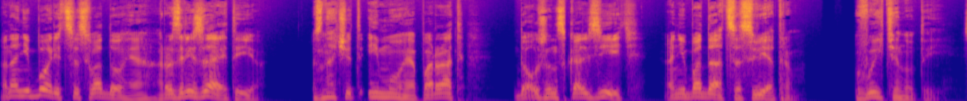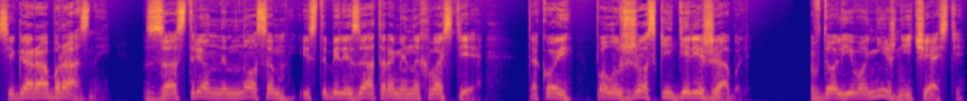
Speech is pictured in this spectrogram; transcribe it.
Она не борется с водой, а разрезает ее. Значит, и мой аппарат — должен скользить, а не бодаться с ветром. Вытянутый, сигарообразный, с заостренным носом и стабилизаторами на хвосте, такой полужесткий дирижабль. Вдоль его нижней части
